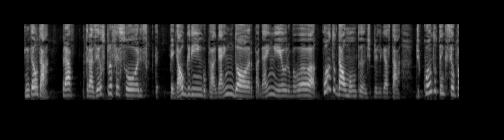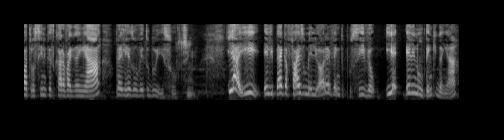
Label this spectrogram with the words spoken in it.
Então tá, pra trazer os professores, pegar o gringo, pagar em dólar, pagar em euro, blá, blá, blá. quanto dá o montante pra ele gastar? De quanto tem que ser o patrocínio que esse cara vai ganhar pra ele resolver tudo isso? Sim. E aí, ele pega, faz o melhor evento possível e ele não tem que ganhar?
